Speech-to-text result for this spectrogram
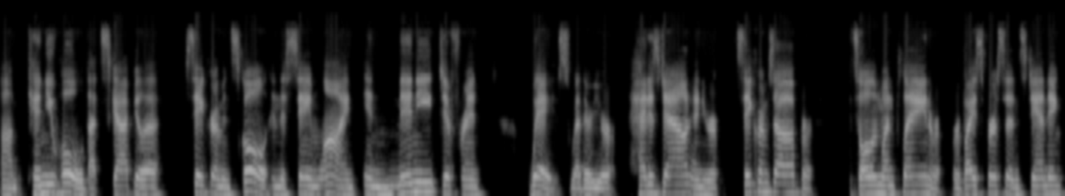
um, can you hold that scapula, sacrum, and skull in the same line in many different ways, whether your head is down and your sacrum's up, or it's all in one plane, or, or vice versa and standing.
